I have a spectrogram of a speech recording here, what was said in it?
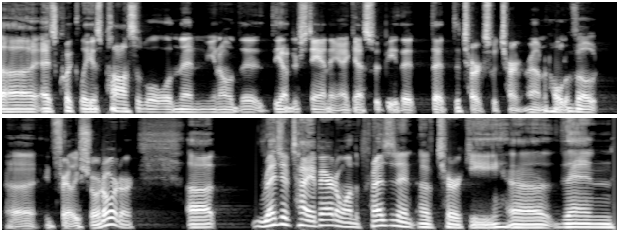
uh, as quickly as possible. And then you know the the understanding, I guess, would be that that the Turks would turn around and hold a vote uh, in fairly short order. Uh, Recep Tayyip Erdogan, the president of Turkey, uh, then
